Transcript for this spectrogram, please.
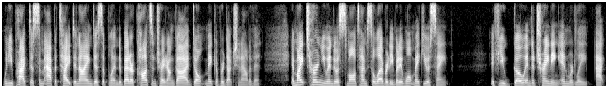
When you practice some appetite denying discipline to better concentrate on God, don't make a production out of it. It might turn you into a small time celebrity, but it won't make you a saint. If you go into training inwardly, act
